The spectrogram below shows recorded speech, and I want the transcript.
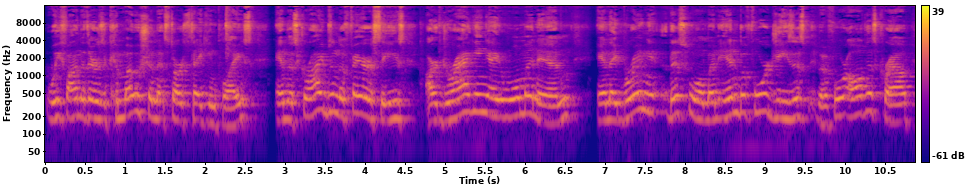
we find that there's a commotion that starts taking place, and the scribes and the Pharisees are dragging a woman in, and they bring this woman in before Jesus, before all this crowd,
